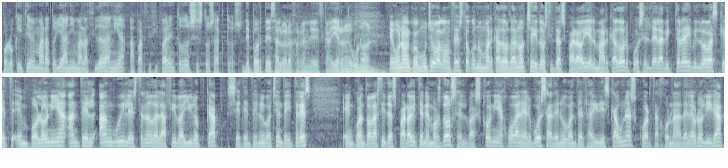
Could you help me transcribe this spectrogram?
por lo que ITV Maratoya anima a la ciudadanía a participar en todos estos actos. Deportes Álvaro Fernández Cadierno, Egunon. Egunon con mucho baloncesto, con un marcador de anoche y dos citas para hoy. El marcador, pues el de la victoria de Bilbao Basket en Polonia ante el Anguil, estreno de la FIBA Europe Cup 79-83. En cuanto a las citas para hoy, tenemos dos. El Vasconia juega en el Buesa de nuevo ante el Zalgiris Kaunas, cuarta jornada de la Euroliga,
